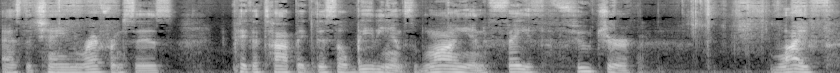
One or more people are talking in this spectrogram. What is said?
as the chain references. Pick a topic, disobedience, lion, faith, future, life.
